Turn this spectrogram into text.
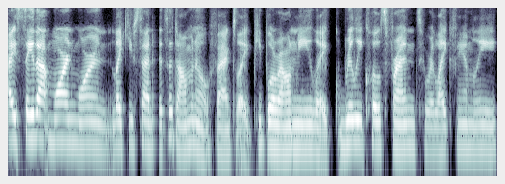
I say that more and more. And like you said, it's a domino effect. Like people around me, like really close friends who are like family,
